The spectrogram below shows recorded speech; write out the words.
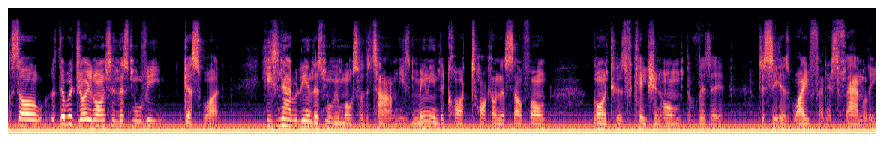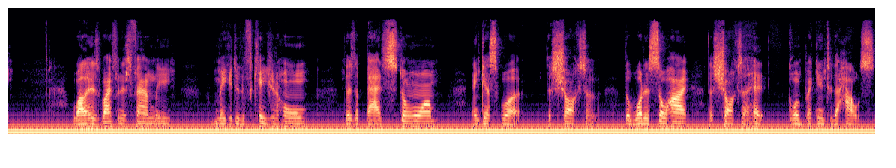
so, the thing with Joey Lawrence in this movie, guess what? He's not really in this movie most of the time. He's mainly in the car talking on his cell phone, going to his vacation home to visit, to see his wife and his family. While his wife and his family make it to the vacation home, there's a bad storm, and guess what? The sharks are, the water's so high, the sharks are head, going back into the house.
